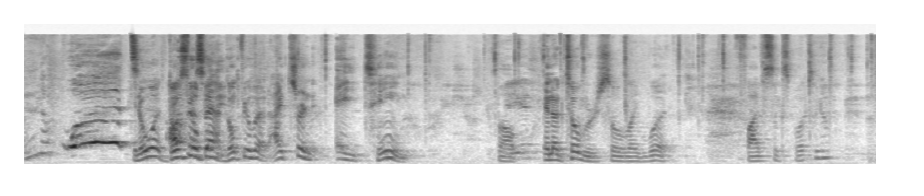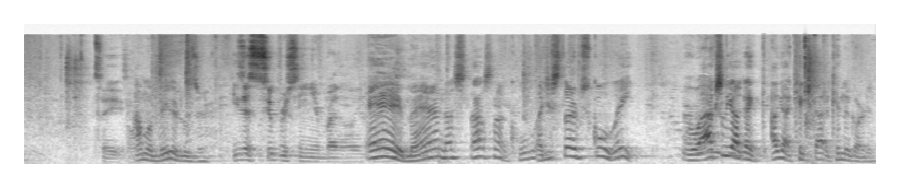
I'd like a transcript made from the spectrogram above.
No, what? You know what? Don't feel bad. Don't feel bad. I turned 18. Well, in October, so like what? Five, six months ago? So you- I'm a bigger loser. he's a super senior, by the way. Hey man, that's that's not cool. I just started school late. Well, actually, I got I got kicked out of kindergarten.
